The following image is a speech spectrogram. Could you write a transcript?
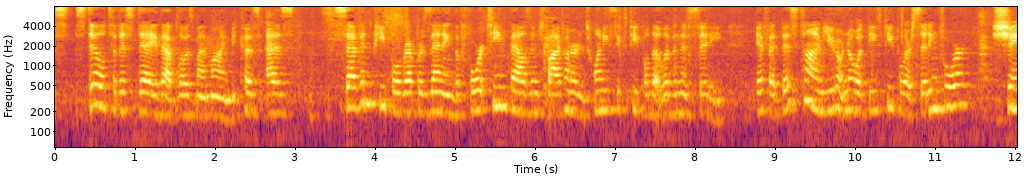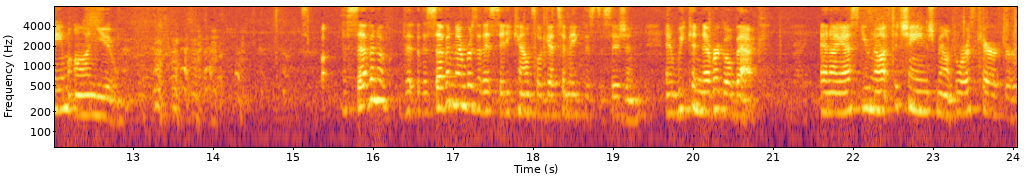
Still to this day, that blows my mind because as seven people representing the 14,526 people that live in this city, if at this time you don't know what these people are sitting for, shame on you. The seven of, the, the seven members of this city council get to make this decision, and we can never go back. And I ask you not to change Mount Dora's character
